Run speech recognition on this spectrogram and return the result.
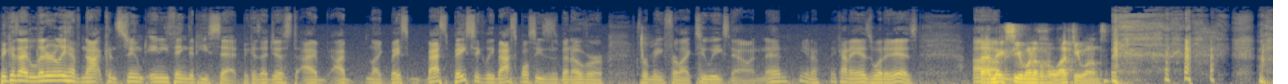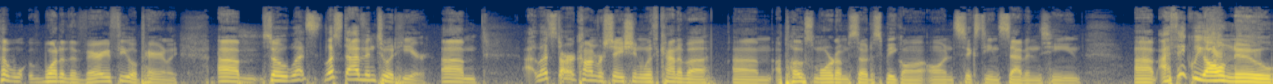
because I literally have not consumed anything that he said because I just I I like bas- bas- basically basketball season's been over for me for like two weeks now, and and you know it kind of is what it is. that Um, makes you one of the lucky ones. one of the very few apparently. Um, so let's let's dive into it here. Um, uh, let's start a conversation with kind of a um, a post mortem, so to speak, on on sixteen seventeen. Um, I think we all knew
